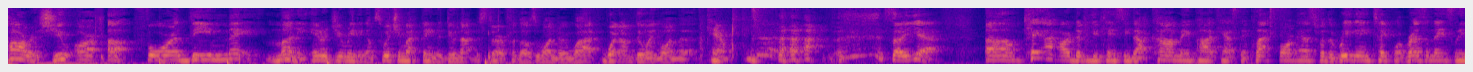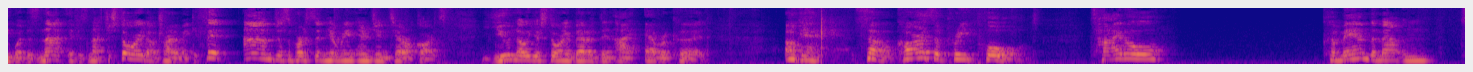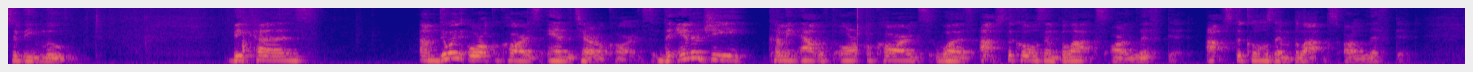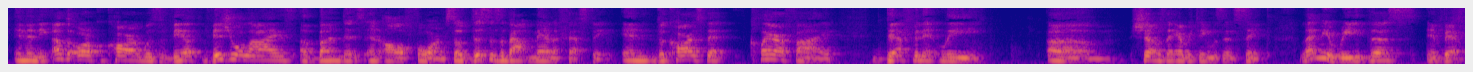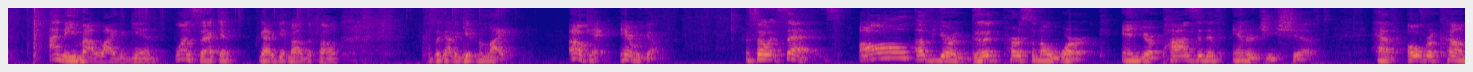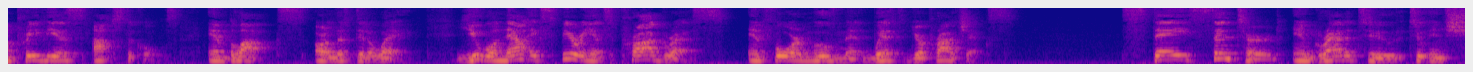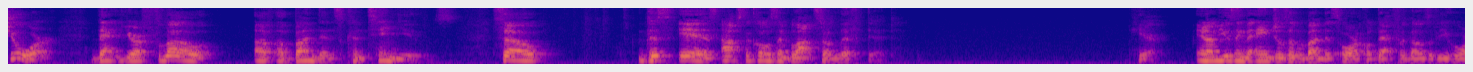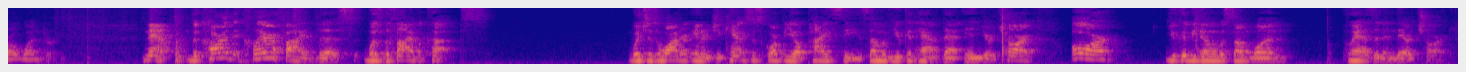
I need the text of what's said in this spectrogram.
Taurus, you are up for the May money energy reading. I'm switching my thing to do not disturb for those wondering why what I'm doing on the camera. so yeah. Um, KIRWKC.com, main podcasting platform. As for the reading, take what resonates, leave what does not. If it's not your story, don't try to make it fit. I'm just a person sitting here reading energy and tarot cards. You know your story better than I ever could. Okay, so cards are pre-pulled. Title Command the Mountain to be moved because I'm doing the oracle cards and the tarot cards. The energy coming out with the oracle cards was obstacles and blocks are lifted. Obstacles and blocks are lifted. And then the other oracle card was vi- visualize abundance in all forms. So this is about manifesting. And the cards that clarified definitely um, shows that everything was in sync. Let me read this and bear, I need my light again. One second. Got to get my other phone because I got to get the light. Okay, here we go. So it says, all of your good personal work and your positive energy shift have overcome previous obstacles and blocks are lifted away. You will now experience progress and forward movement with your projects. Stay centered in gratitude to ensure that your flow of abundance continues. So, this is obstacles and blocks are lifted. Here. And I'm using the Angels of Abundance Oracle deck for those of you who are wondering. Now, the card that clarified this was the Five of Cups, which is water energy, Cancer, Scorpio, Pisces. Some of you could have that in your chart, or you could be dealing with someone who has it in their chart.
